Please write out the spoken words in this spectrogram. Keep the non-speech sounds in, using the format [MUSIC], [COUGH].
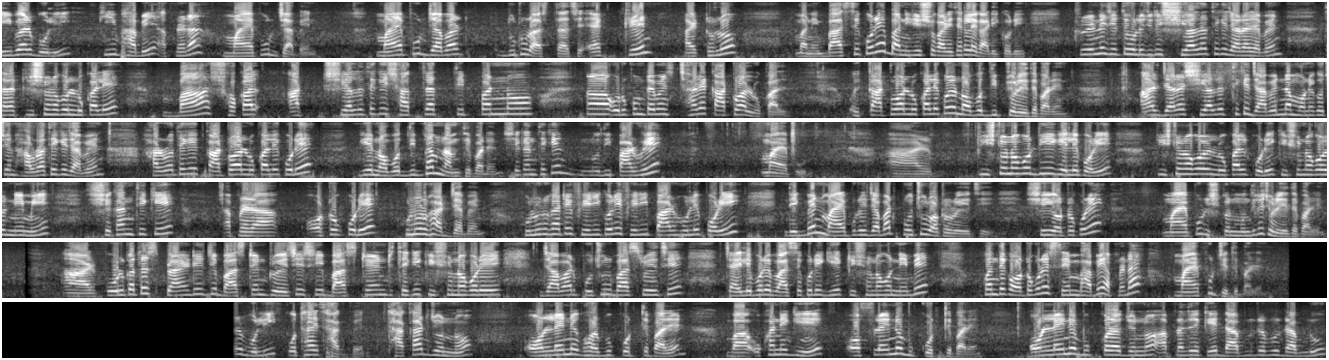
এইবার বলি, কীভাবে আপনারা মায়াপুর যাবেন? মায়াপুর যাবার দুটো রাস্তা আছে, এক ট্রেন আর একটা হলো মানে বাসে করে বা নিজস্ব গাড়ি থাকলে গাড়ি করে। ট্রেনে যেতে হলে যদি শিয়ালদা থেকে যারা যাবেন, তারা কৃষ্ণনগর লোকালে বা সকাল আট, শিয়ালদা থেকে সাতটা তিপ্পান্ন ওরকম টাইমে ছাড়ে কাটোয়া লোকাল ওই কাটোয়া লোকালে করে নবদ্বীপ চলে যেতে পারেন। আর যারা শিয়ালদার থেকে যাবেন না, মনে করছেন হাওড়া থেকে যাবেন, হাওড়া থেকে কাটোয়া লোকালে করে গিয়ে নবদ্বীপ ধাম নামতে পারেন। সেখান থেকে নদী পার হয়ে মায়াপুর। আর কৃষ্ণনগর দিয়ে গেলে পরে কৃষ্ণনগর লোকাল করে কৃষ্ণনগর নেমে সেখান থেকে আপনারা অটো করে হুলুরঘাট যাবেন। হুলুরঘাটে ফেরি করে ফেরি পার হলে পরেই দেখবেন মায়াপুরে যাবার প্রচুর অটো রয়েছে। সেই অটো করে মায়াপুর ইস্কন মন্দিরে চলে যেতে পারেন। আর কলকাতা স্প্লানেডের যে বাস স্ট্যান্ড রয়েছে, সেই বাস স্ট্যান্ড থেকে কৃষ্ণনগরে যাওয়ার প্রচুর বাস রয়েছে। চাইলে পরে বাসে করে গিয়ে কৃষ্ণনগর নেবে ওখান থেকে অটো করে সেমভাবে আপনারা মায়াপুর যেতে পারেন। বলি, কোথায় থাকবেন? থাকার জন্য অনলাইনে ঘর বুক করতে পারেন বা ওখানে গিয়ে অফলাইনেও বুক করতে পারেন। অনলাইনে বুক করার জন্য আপনাদেরকে W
